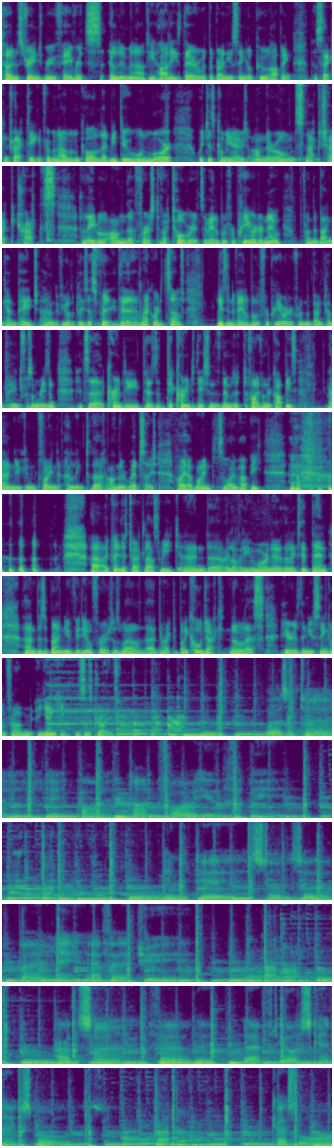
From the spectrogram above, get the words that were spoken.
Longtime Strange Brew favourites Illuminati Hotties there with the brand new single Pool Hopping, the second track taken from an album called Let Me Do One More, which is coming out on their own Snack Shack Tracks label on the 1st of October. It's available for pre order now from the Bandcamp page and a few other places. For the record itself isn't available for pre-order from the Bandcamp page for some reason. It's uh, currently there's the current edition is limited to 500 copies, and you can find a link to that on their website. I have mine, so I'm happy. Uh, I played this track last week and uh, I love it even more now than I did then. And there's a brand new video for it as well, uh, directed by Kojak, no less. Here is the new single from Yankee. This is Drive. unfairly left your skin exposed. Cast a warm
